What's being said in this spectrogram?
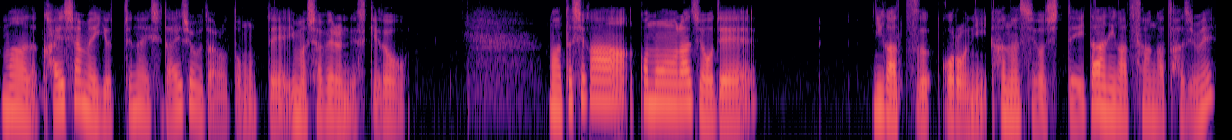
まあ会社名言ってないし大丈夫だろうと思って今喋るんですけどまあ私がこのラジオで2月頃に話をしていた2月3月初め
